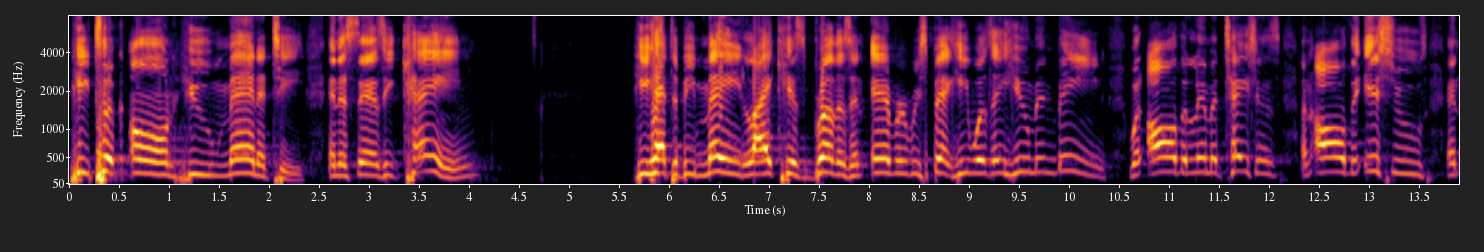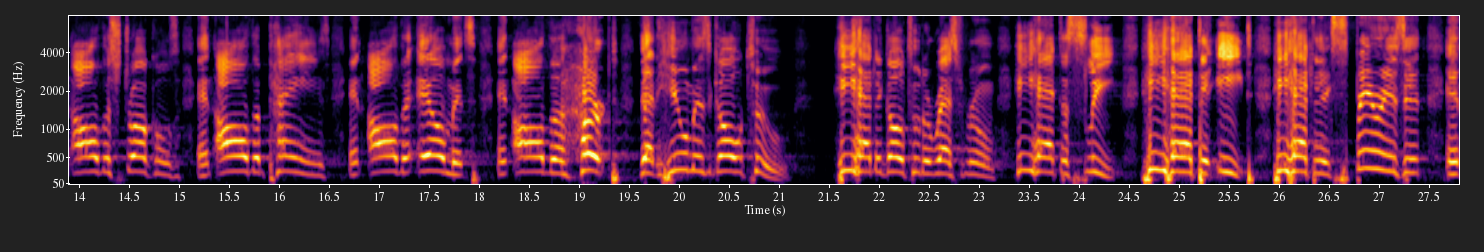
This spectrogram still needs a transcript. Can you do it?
He took on humanity, and it says he came he had to be made like his brothers in every respect. He was a human being with all the limitations and all the issues and all the struggles and all the pains and all the ailments and all the hurt that humans go to. He had to go to the restroom. He had to sleep. He had to eat. He had to experience it in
